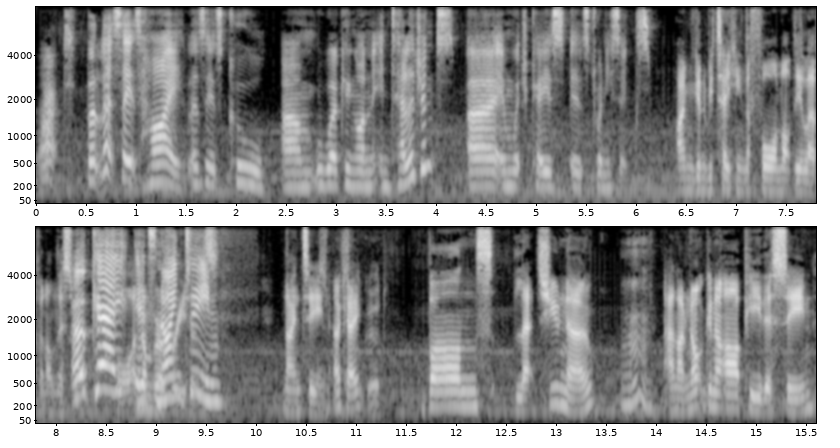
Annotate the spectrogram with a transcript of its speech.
Right, but let's say it's high. Let's say it's cool. Um, we're working on intelligence, uh, in which case it's twenty-six. I'm going to be taking the four, not the eleven, on this one. Okay, it's number of nineteen. Reasons. Nineteen. Okay. Good. Barnes lets you know, Mm. and I'm not going to RP this scene.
